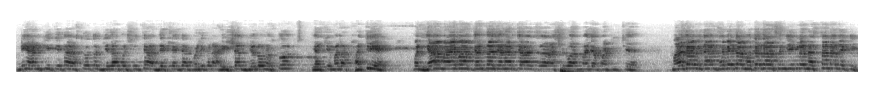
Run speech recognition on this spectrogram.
मी आणखी तिथं असतो तर जिल्हा परिषदच्या अध्यक्षाच्या पलीकडे आयुष्यात गेलो नसतो याची मला खात्री आहे. पण ह्या मायबाप जनता जनार्दनचा आशीर्वाद माझ्या पाठीचे आहे. माझ्या विधानसभेचा मतदारसंघ इकडे नसताना देखील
